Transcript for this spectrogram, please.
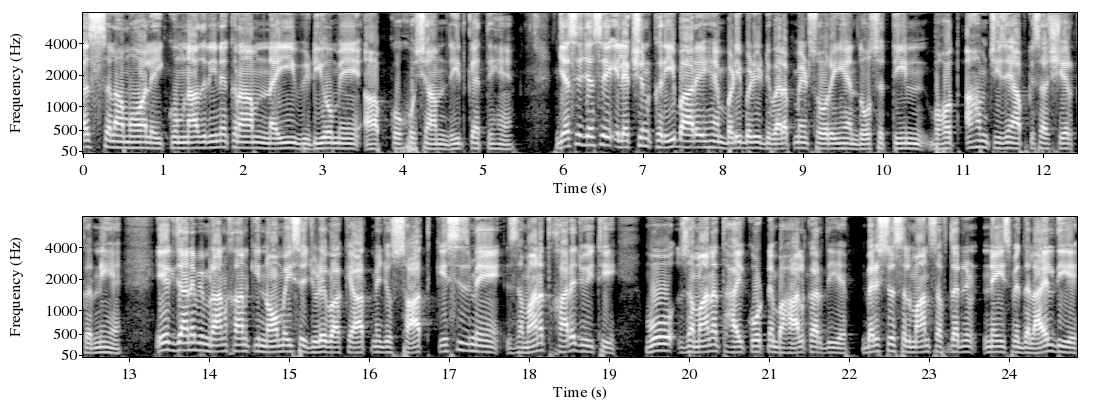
असलकुम नाजरीन कराम नई वीडियो में आपको खुश आमदीद कहते हैं। जैसे जैसे इलेक्शन करीब आ रहे हैं, बड़ी बड़ी डेवलपमेंट्स हो रही हैं, दो से तीन बहुत अहम चीज़ें आपके साथ शेयर करनी है। एक जानब इमरान खान की नौ मई से जुड़े वाक़ात में जो सात केसेस में ज़मानत खारिज हुई थी, वो ज़मानत हाई कोर्ट ने बहाल कर दी है। बैरिस्टर सलमान सफदर ने इसमें दलाइल दिए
